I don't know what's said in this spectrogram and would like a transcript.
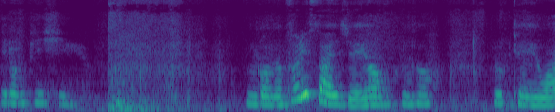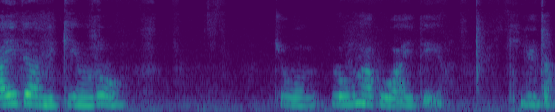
이런 핏이에요. 이거는 프리 사이즈예요. 그래서 이렇게 와이드한 느낌으로 좀 롱하고 와이드해요. 길죠?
